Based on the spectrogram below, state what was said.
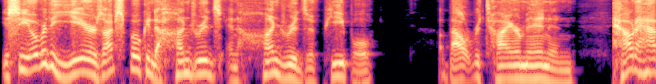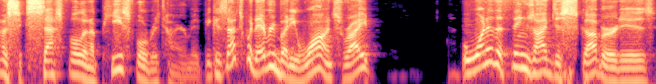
You see, over the years, I've spoken to hundreds and hundreds of people about retirement and how to have a successful and a peaceful retirement because that's what everybody wants, right? But one of the things I've discovered is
